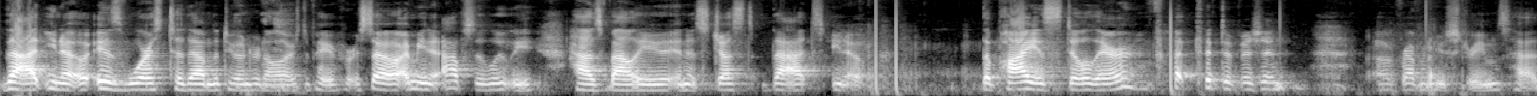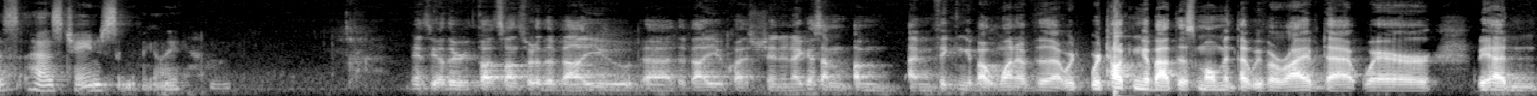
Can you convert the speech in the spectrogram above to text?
that, you know, is worth to them the $200 to pay for. So, I mean, it absolutely has value and it's just that, you know, the pie is still there, but the division of revenue streams has, has changed significantly. Nancy, other thoughts on sort of the value, uh, the value question? And I guess I'm, I'm, I'm thinking about one of the, we're, we're talking about this moment that we've arrived at where we had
